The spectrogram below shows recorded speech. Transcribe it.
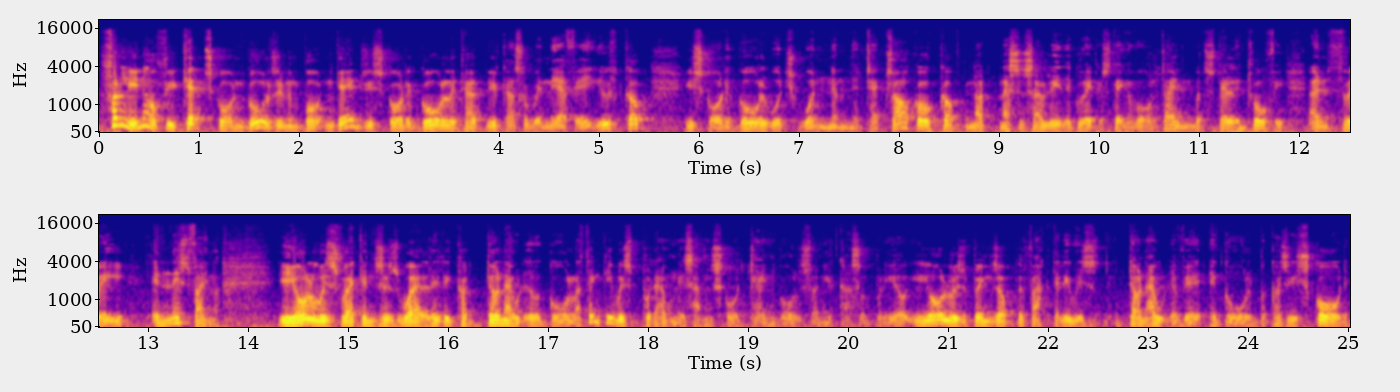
Funnily enough, he kept scoring goals in important games. He scored a goal that helped Newcastle win the FA Youth Cup. He scored a goal which won them the Texaco Cup, not necessarily the greatest thing of all time, but still a trophy, and three in this final. He always reckons as well that he got done out of a goal. I think he was put down as having scored 10 goals for Newcastle, but he, he always brings up the fact that he was done out of a, a goal because he scored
